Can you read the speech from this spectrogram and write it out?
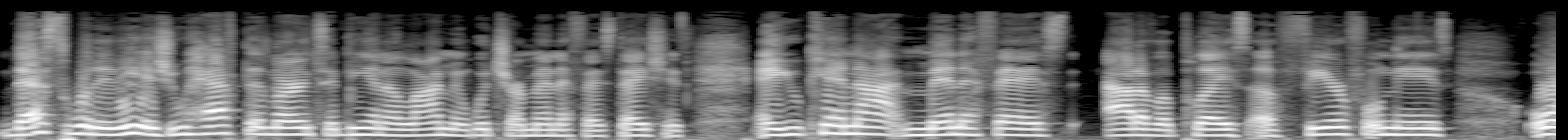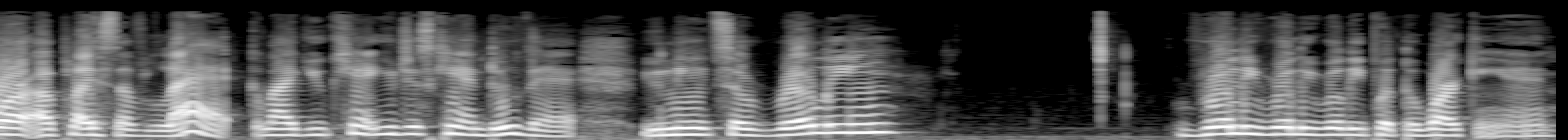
That's what it is. You have to learn to be in alignment with your manifestations. And you cannot manifest out of a place of fearfulness or a place of lack. Like you can't, you just can't do that. You need to really, really, really, really put the work in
